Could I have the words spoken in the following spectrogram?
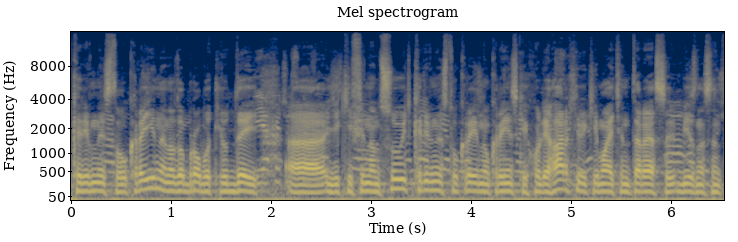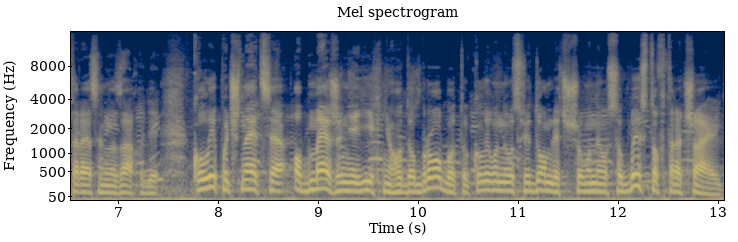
керівництва України, на добробут людей, які фінансують керівництво України, українських олігархів, які мають інтереси, бізнес-інтереси на заході. Коли почнеться обмеження їхнього добробуту, коли вони усвідомлять, що вони особисто втрачають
